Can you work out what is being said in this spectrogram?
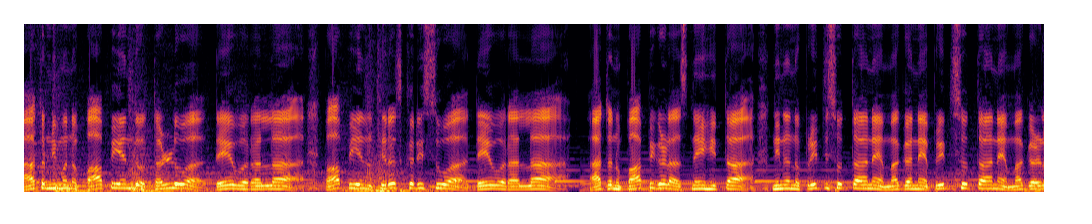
ಆತ ನಿಮ್ಮನ್ನು ಪಾಪಿ ಎಂದು ತಳ್ಳುವ ದೇವರಲ್ಲ, ಪಾಪಿ ಎಂದು ತಿರಸ್ಕರಿಸುವ ದೇವರಲ್ಲ. ಆತನು ಪಾಪಿಗಳ ಸ್ನೇಹಿತ, ನಿನ್ನನ್ನು ಪ್ರೀತಿಸುತ್ತಾನೆ ಮಗನೇ, ಪ್ರೀತಿಸುತ್ತಾನೆ ಮಗಳ.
